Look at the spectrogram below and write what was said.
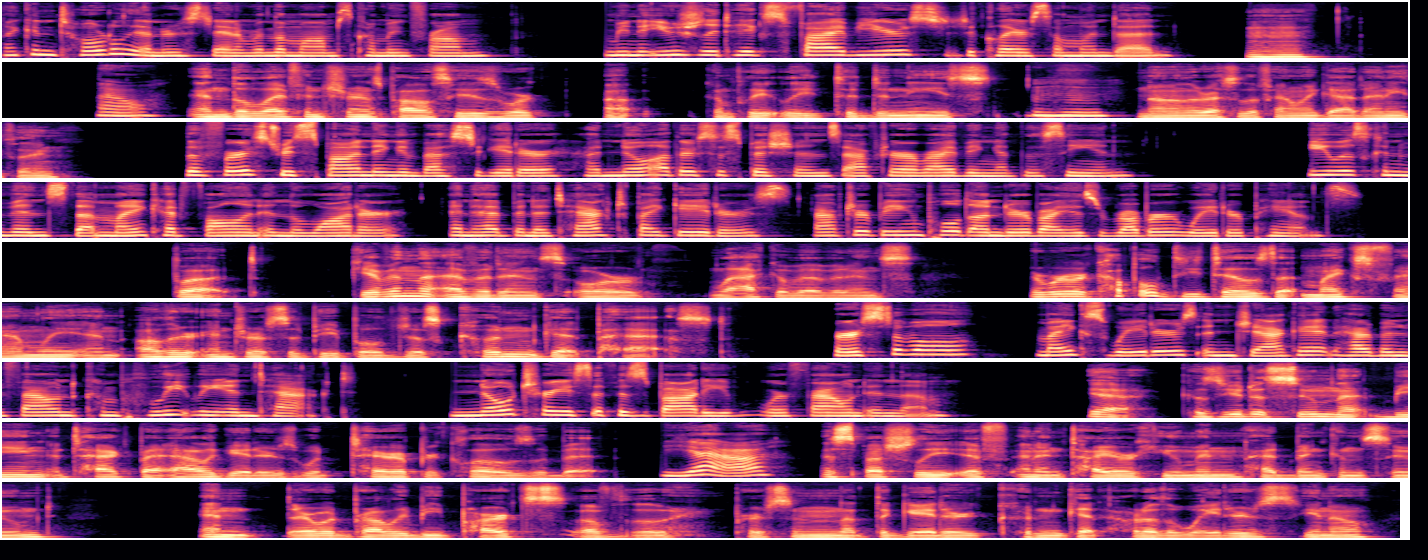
I can totally understand where the mom's coming from. I mean, it usually takes five years to declare someone dead. Mm-hmm. Wow. And the life insurance policies were uh, completely to Denise. Mm-hmm. None of the rest of the family got anything. The first responding investigator had no other suspicions after arriving at the scene. He was convinced that Mike had fallen in the water and had been attacked by gators after being pulled under by his rubber wader pants. But given the evidence or lack of evidence, there were a couple details that Mike's family and other interested people just couldn't get past. First of all, Mike's waders and jacket had been found completely intact. No trace of his body were found in them. Yeah, because you'd assume that being attacked by alligators would tear up your clothes a bit, Yeah, especially if an entire human had been consumed. And there would probably be parts of the person that the gator couldn't get out of the waders, you know?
